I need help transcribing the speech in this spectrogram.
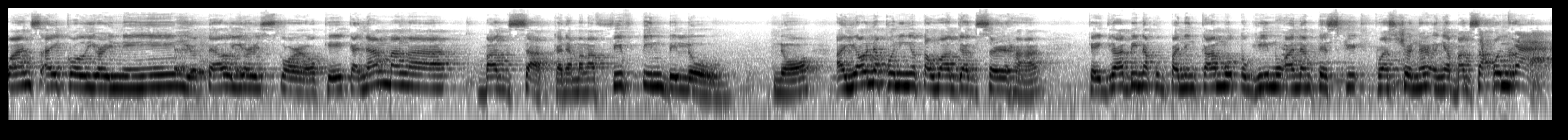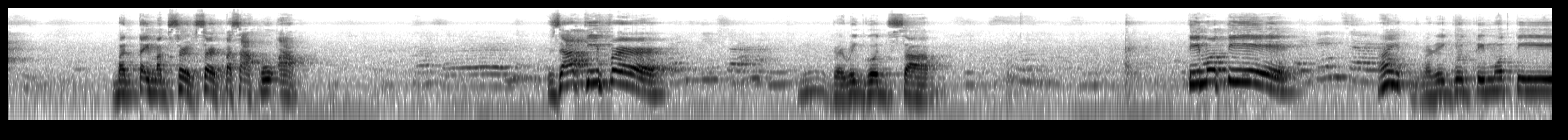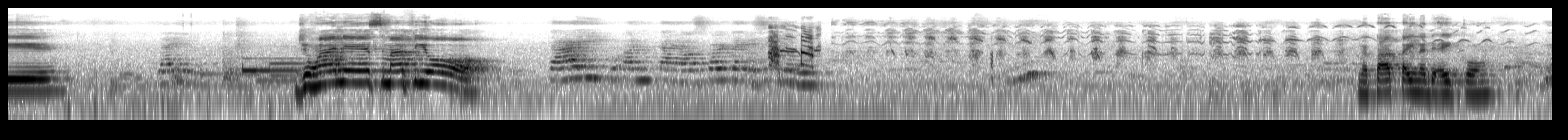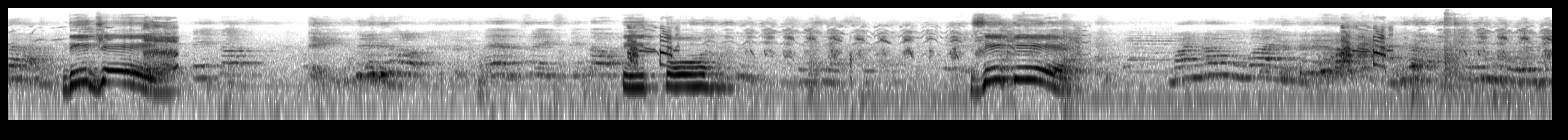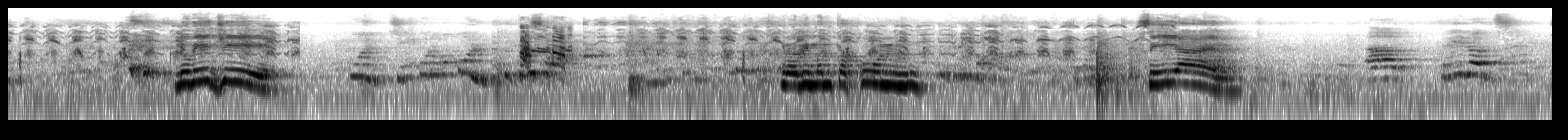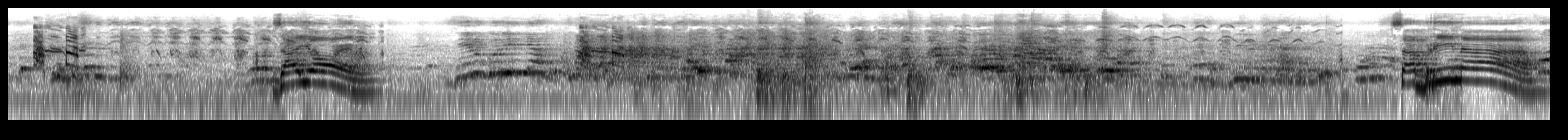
Once I call your name, you tell your score, okay? Kanang mga bagsak, kanang mga 15 below, no? Ayaw na ko ninyo tawagag, sir, ha? Kay grabe na kung paningkamot ug himo anang test questionnaire unya bagsakon ra. Bantay mag-sir, sir, pasako ah. Zach Kiefer. Hmm, Very good, Zach. Timothy. Ay, very good, Timothy. Johannes Matthew. Natatay na di ay ko. DJ. Tito. Ziki. Luigi. Grabe man ka cool. Siyan. Zion. Zero gorilla. Sabrina.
